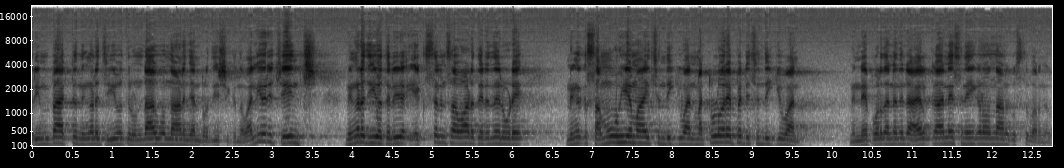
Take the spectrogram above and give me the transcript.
ഒരു ഇമ്പാക്റ്റ് നിങ്ങളുടെ ജീവിതത്തിൽ ഉണ്ടാകുമെന്നാണ് ഞാൻ പ്രതീക്ഷിക്കുന്നത്. വലിയൊരു ചേഞ്ച് നിങ്ങളുടെ ജീവിതത്തിൽ എക്സലൻസ് അവാർഡ് തരുന്നതിലൂടെ നിങ്ങൾക്ക് സാമൂഹികമായി ചിന്തിക്കുവാൻ മറ്റുള്ളവരെ പറ്റി ചിന്തിക്കുവാൻ നിന്നെ പോലെ തന്നെ നിന്റെ അയൽക്കാരനെ സ്നേഹിക്കണമെന്നാണ് ക്രിസ്തു പറഞ്ഞത്.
